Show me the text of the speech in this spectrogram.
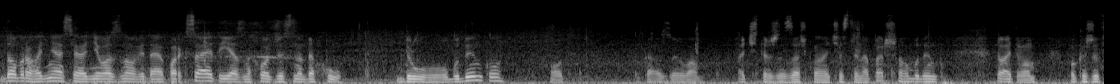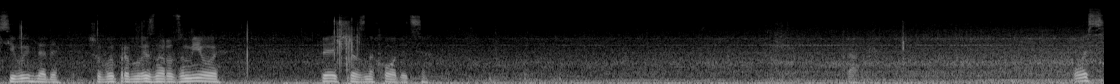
Доброго дня! Сьогодні вас знову вітає Парксайт і я знаходжусь на даху другого будинку. От, показую вам. Бачите, вже зашклена частина першого будинку. Давайте вам покажу всі вигляди, щоб ви приблизно розуміли, де що знаходиться. Так. Ось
